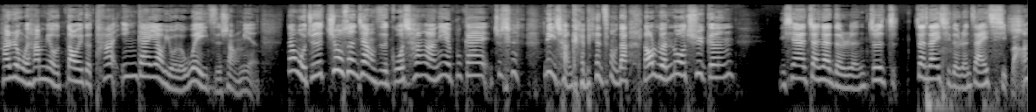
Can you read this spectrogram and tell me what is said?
他认为他没有到一个他应该要有的位置上面。但我觉得，就算这样子，国昌啊，你也不该就是立场改变这么大，然后沦落去跟你现在站在的人，就是站在一起的人在一起吧。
